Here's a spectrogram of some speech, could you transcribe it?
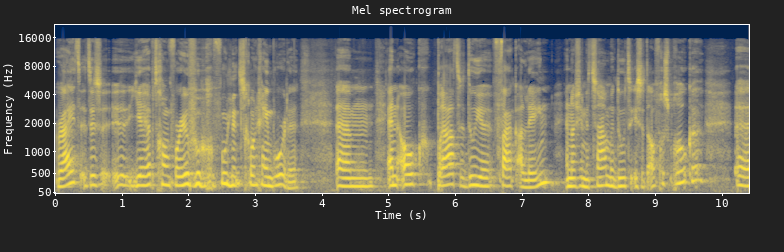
Right? Het is, uh, je hebt gewoon voor heel veel gevoelens gewoon geen woorden. Um, en ook praten doe je vaak alleen. En als je het samen doet, is het afgesproken. Uh,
